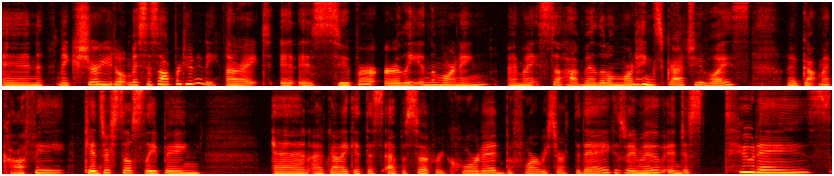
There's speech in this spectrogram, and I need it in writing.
and make sure you don't miss this opportunity. All right, it is super early in the morning. I might still have my little morning scratchy voice. I've got my coffee, kids are still sleeping and I've got to get this episode recorded before we start the day because we move in just two days.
